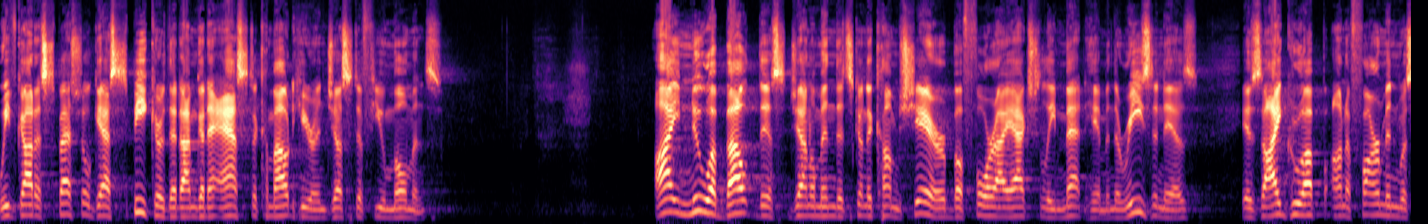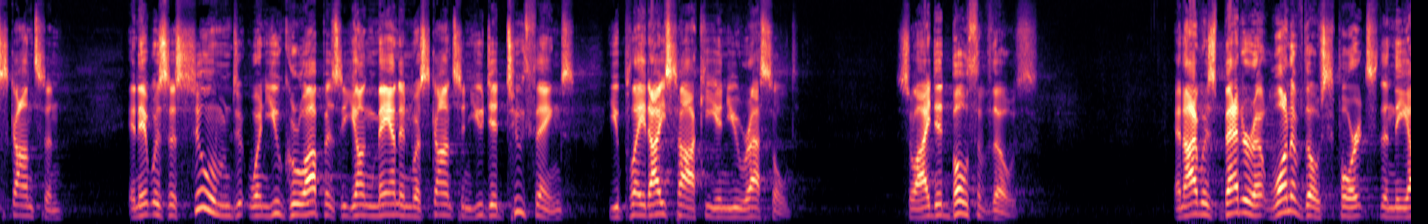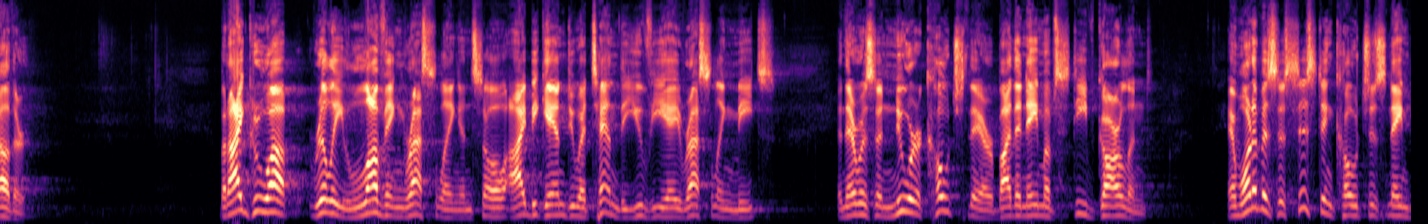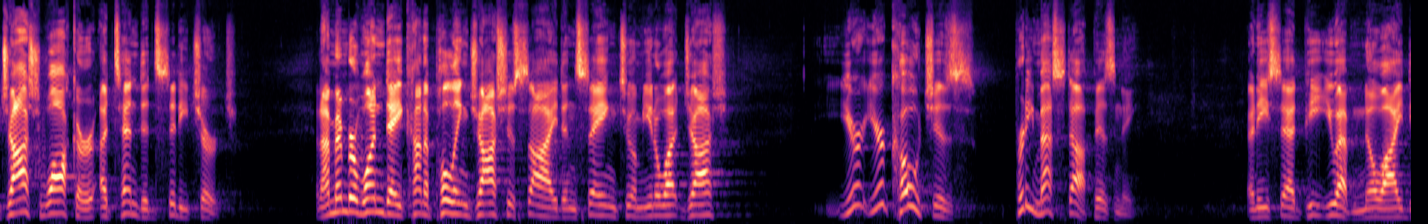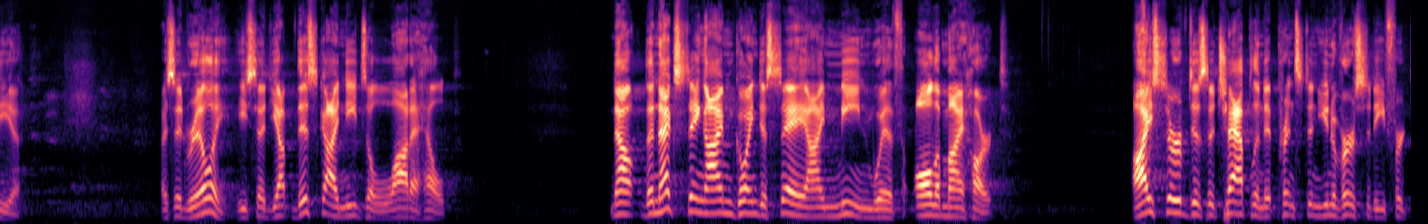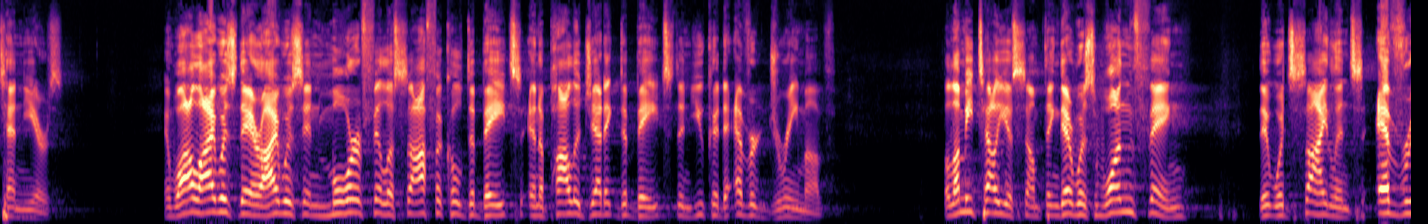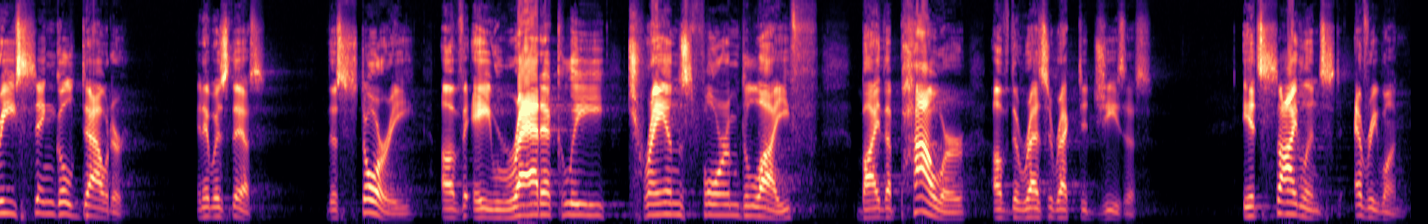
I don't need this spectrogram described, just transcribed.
we've got a special guest speaker that I'm going to ask to come out here in just a few moments. I knew about this gentleman that's going to come share before I actually met him. And the reason is, is I grew up on a farm in Wisconsin, and it was assumed when you grew up as a young man in Wisconsin, you did two things. You played ice hockey and you wrestled. So I did both of those. And I was better at one of those sports than the other. But I grew up really loving wrestling, and so I began to attend the UVA wrestling meets. And there was a newer coach there by the name of Steve Garland. And one of his assistant coaches, named Josh Walker, attended City Church. And I remember one day kind of pulling Josh aside and saying to him, You know what, Josh? Your, your coach is pretty messed up, isn't he? And he said, Pete, you have no idea. I said, Really? He said, Yep, this guy needs a lot of help. Now, the next thing I'm going to say, I mean with all of my heart. I served as a chaplain at Princeton University for 10 years. And while I was there, I was in more philosophical debates and apologetic debates than you could ever dream of. But let me tell you something there was one thing that would silence every single doubter, and it was this the story of a radically transformed life by the power of the resurrected Jesus. It silenced everyone.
